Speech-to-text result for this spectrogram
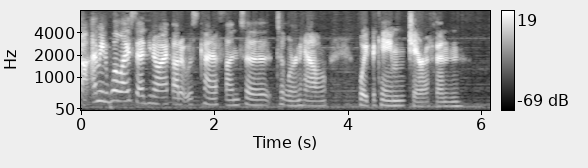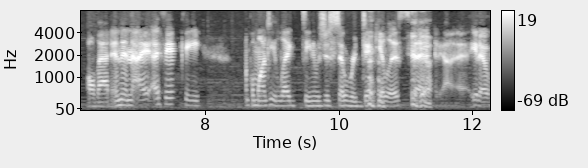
I mean, well, I said, you know, I thought it was kind of fun to to learn how Hoyt became sheriff and all that, and then I, I think the Uncle Monty leg scene was just so ridiculous Yeah. that uh, you know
